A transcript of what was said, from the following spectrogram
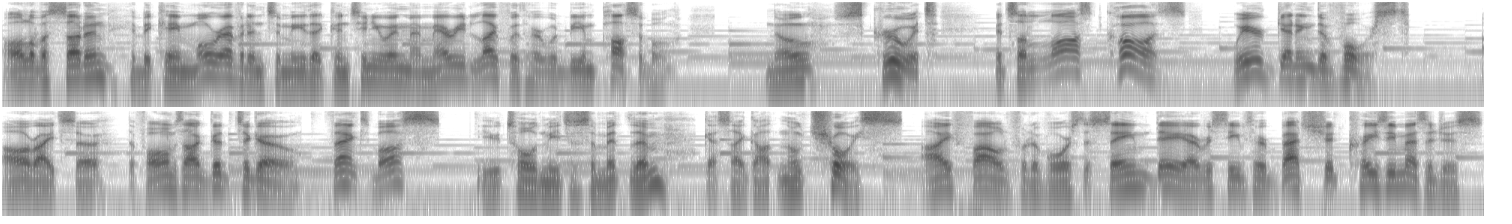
All of a sudden, it became more evident to me that continuing my married life with her would be impossible. No, screw it. It's a lost cause. We're getting divorced. Alright, sir. The forms are good to go. Thanks, boss. You told me to submit them. Guess I got no choice. I filed for divorce the same day I received her batshit crazy messages.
